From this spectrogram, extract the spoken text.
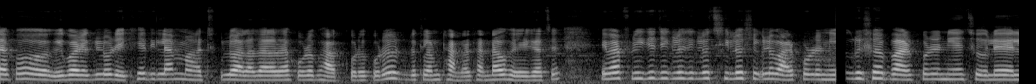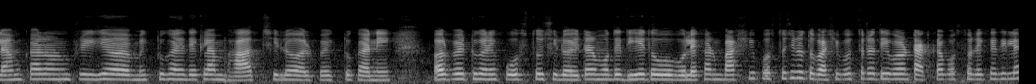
দেখো, এবার এগুলো রেখে দিলাম, মাছগুলো আলাদা আলাদা করে, ভাগ করে করে দেখলাম ঠান্ডা ঠান্ডাও হয়ে গেছে। এবার ফ্রিজে যেগুলো যেগুলো ছিল সেগুলো বার করে নিয়ে, এগুলো সব বার করে নিয়ে চলে এলাম। কারণ ফ্রিজে একটুখানি দেখলাম ভাত ছিল, অল্প একটুখানি। অল্প একটুখানি পোস্ত ছিল, এটার মধ্যে দিয়ে দেবো বলে। কারণ বাসি পোস্ত ছিল তো, বাসি পোস্তটা দিয়ে বরং টাটকা পোস্ত রেখে দিলে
